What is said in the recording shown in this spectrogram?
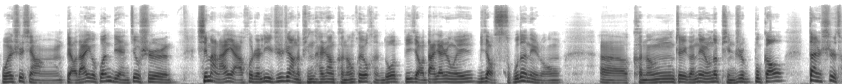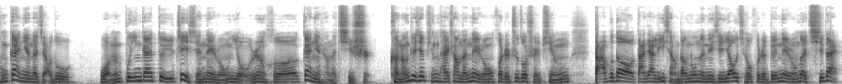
我也是想表达一个观点，就是喜马拉雅或者荔枝这样的平台上可能会有很多比较大家认为比较俗的内容，呃，可能这个内容的品质不高，但是从概念的角度，我们不应该对于这些内容有任何概念上的歧视。可能这些平台上的内容或者制作水平达不到大家理想当中的那些要求或者对内容的期待，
